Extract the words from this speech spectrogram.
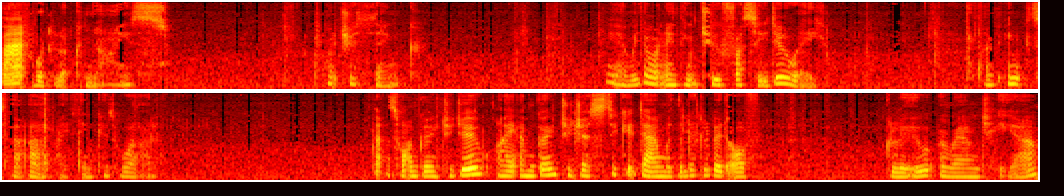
that would look nice. What do you think? Yeah, we don't want anything too fussy, do we? I've inked that up, I think, as well. That's what I'm going to do. I am going to just stick it down with a little bit of glue around here.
